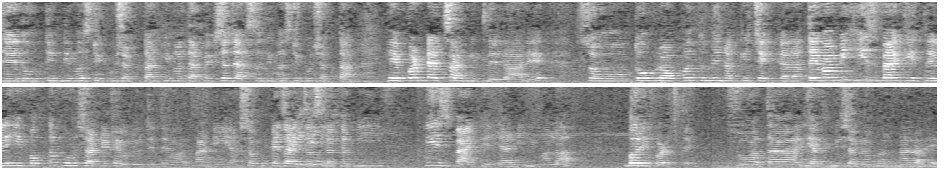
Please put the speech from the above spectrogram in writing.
जे दोन तीन दिवस टिकू शकता किंवा त्यापेक्षा जास्त दिवस टिकू शकता हे पण त्यात सांगितलेलं आहे. सो तो ब्लॉग पण तुम्ही नक्की चेक करा. तेव्हा मी हीच बॅग घेतलेली ही फक्त फूडसाठी ठेवली होती तेव्हा. आणि असं कुठे जायचं असलं तर मी हीच बॅग घेते आणि ही मला बरी पडते. सो आता ह्यात मी सगळं भरणार आहे.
